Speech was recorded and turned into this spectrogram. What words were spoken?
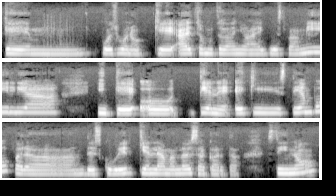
que, mm, pues bueno, que ha hecho mucho daño a X familia y que tiene X tiempo para descubrir quién le ha mandado esa carta. Si no,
